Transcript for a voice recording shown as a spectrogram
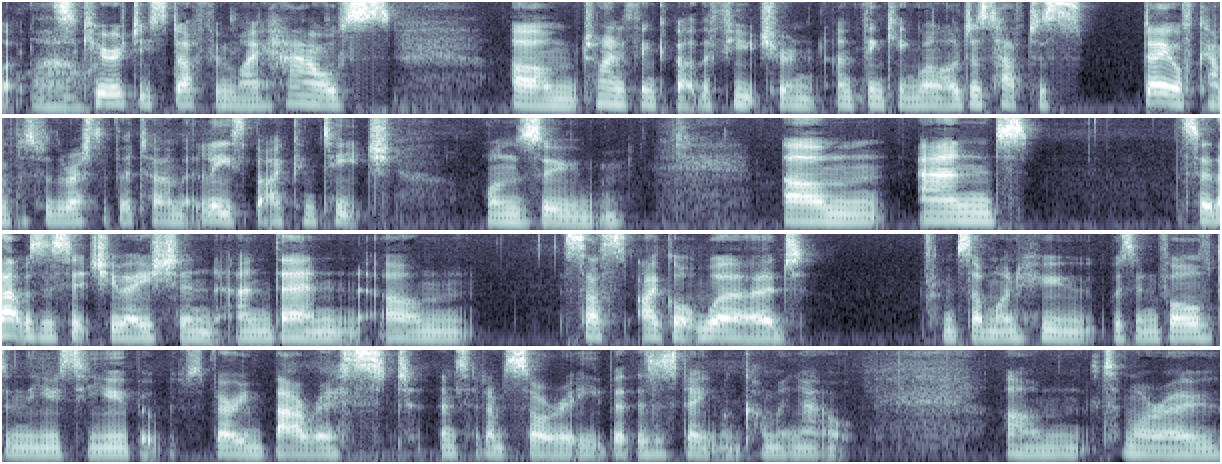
like security stuff in my house. Um, trying to think about the future and, and thinking, well, I'll just have to stay off campus for the rest of the term at least, but I can teach on Zoom. Um, and so that was the situation. And then um, sus- I got word from someone who was involved in the UCU but was very embarrassed and said, I'm sorry, but there's a statement coming out um, tomorrow.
